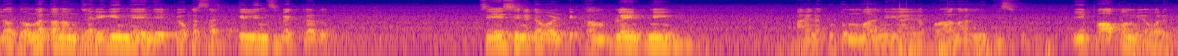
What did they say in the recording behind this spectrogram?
లో దొంగతనం జరిగింది అని చెప్పి ఒక సర్కిల్ ఇన్స్పెక్టర్ చేసినటువంటి కంప్లైంట్ని ఆయన కుటుంబాన్ని ఆయన ప్రాణాలని తీసుకుంది. ఈ పాపం ఎవరిది?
